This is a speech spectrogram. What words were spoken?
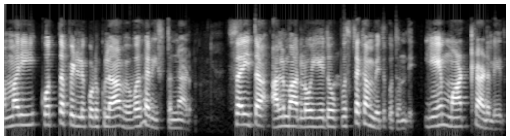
మరి కొత్త పెళ్ళి కొడుకులా వ్యవహరిస్తున్నాడు. సరిత అల్మార్లో ఏదో పుస్తకం వెతుకుతుంది. ఏం మాట్లాడలేదు.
